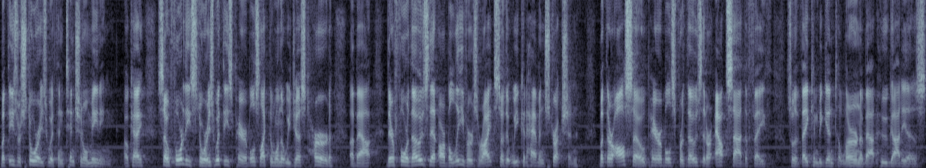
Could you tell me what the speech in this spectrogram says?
But these are stories with intentional meaning okay? So, for these stories, with these parables, like the one that we just heard about, they're for those that are believers, right? So that we could have instruction. But they're also parables for those that are outside the faith so that they can begin to learn about who God is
